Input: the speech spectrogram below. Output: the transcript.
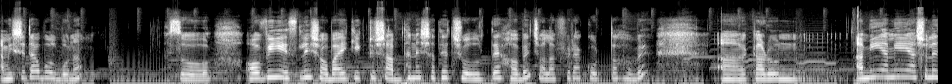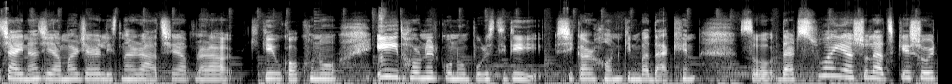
আমি সেটাও বলব না। সো অবভিয়াসলি সবাইকে একটু সাবধানের সাথে চলতে হবে, চলাফেরা করতে হবে। কারণ আমি আমি আসলে চাই না যে আমার যারা লিসনাররা আছে, আপনারা কেউ কখনো এই ধরনের কোনো পরিস্থিতি শিকার হন কিংবা দেখেন। সো দ্যাটস ওয়াই আসলে আজকে শোয়ের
